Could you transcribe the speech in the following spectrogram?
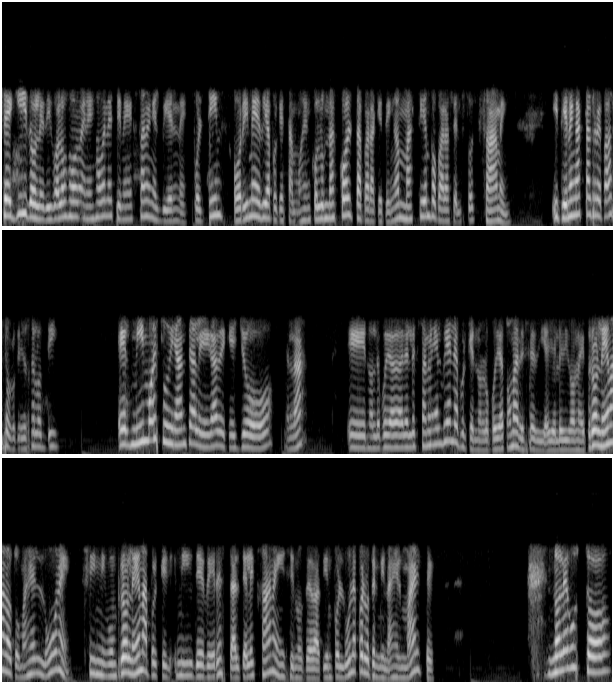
Seguido le digo a los jóvenes, jóvenes tienen examen el viernes por Teams, hora y media, porque estamos en columnas cortas para que tengan más tiempo para hacer su examen. Y tienen hasta el repaso, porque yo se los di. El mismo estudiante alega de que yo, ¿verdad? Eh, no le podía dar el examen el viernes porque no lo podía tomar ese día. Yo le digo, no hay problema, lo tomas el lunes, sin ningún problema, porque mi deber es darte el examen y si no te da tiempo el lunes, pues lo terminas el martes no le gustó,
